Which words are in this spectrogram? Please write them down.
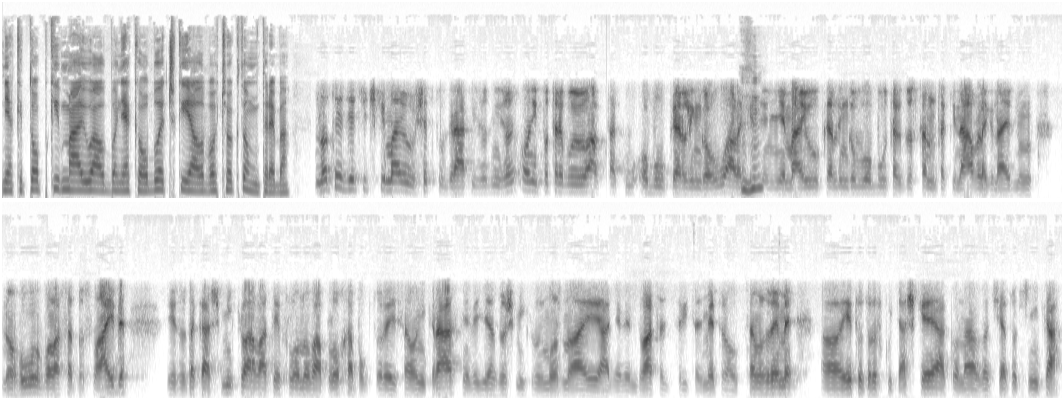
Nejaké topky majú, alebo nejaké oblečky, alebo čo k tomu treba? No tie detičky majú všetko gratis od nich. Oni potrebujú takú obu curlingovú, ale keď mm-hmm. nemajú curlingovú obu, tak dostanú taký návlek na jednu nohu, volá sa to slide. Je to taká šmiklavá teflónová plocha, po ktorej sa oni krásne vedia zošmiknúť možno aj, ja neviem, 20-30 metrov. Samozrejme, je to trošku ťažké, ako na začiatočníka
